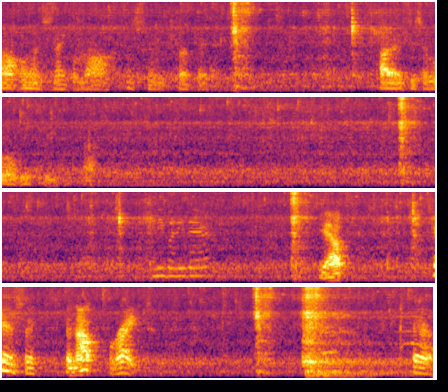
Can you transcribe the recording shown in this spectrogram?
Oh, I want to snipe him off. This is gonna be perfect. Oh, there's just a little weak reason. Anybody there? Yep. Seriously, they're not bright. There.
